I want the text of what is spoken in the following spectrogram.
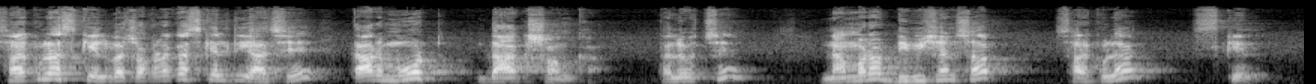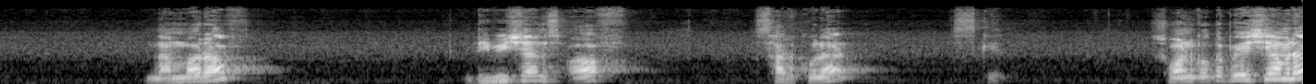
সার্কুলার স্কেল বা চক্রাকার স্কেলটি আছে, তার মোট দাগ সংখ্যা। তাহলে হচ্ছে number of divisions of circular scale number of divisions of circular scale সমান কত পেয়েছি আমরা?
